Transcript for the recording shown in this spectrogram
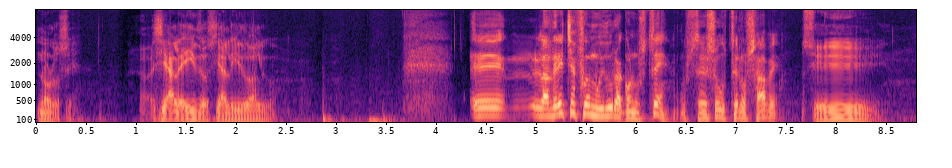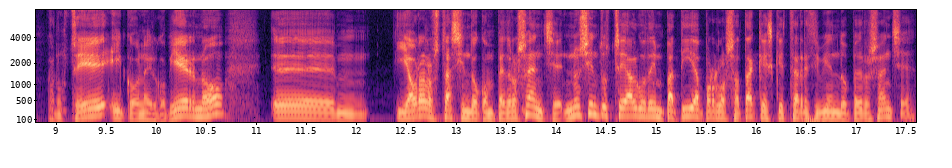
No lo sé. Si ha leído, si ha leído algo. Eh, la derecha fue muy dura con usted, usted eso usted lo sabe. Sí. Con usted y con el gobierno. eh, y ahora lo está haciendo con Pedro Sánchez. ¿No siente usted algo de empatía por los ataques que está recibiendo Pedro Sánchez?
